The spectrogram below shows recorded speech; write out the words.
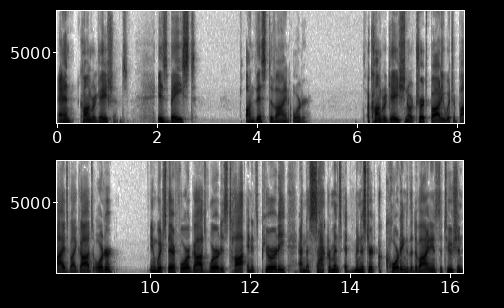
and congregations is based on this divine order. a congregation or church body which abides by God's order, in which therefore God's word is taught in its purity and the sacraments administered according to the divine institution,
